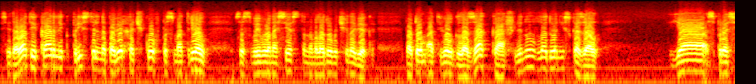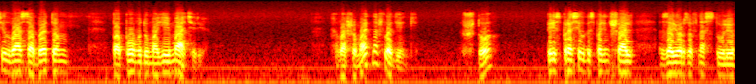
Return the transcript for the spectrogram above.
Седоватый карлик пристально поверх очков посмотрел со своего насеста на молодого человека. Потом отвел глаза, кашлянул в ладони и сказал, «Я спросил вас об этом по поводу моей матери». «Ваша мать нашла деньги?» «Что?» — переспросил господин Шаль, заерзав на стуле.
